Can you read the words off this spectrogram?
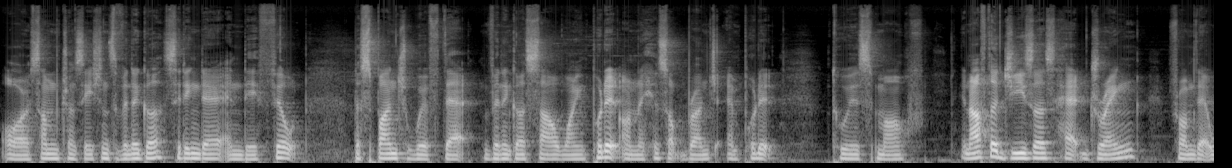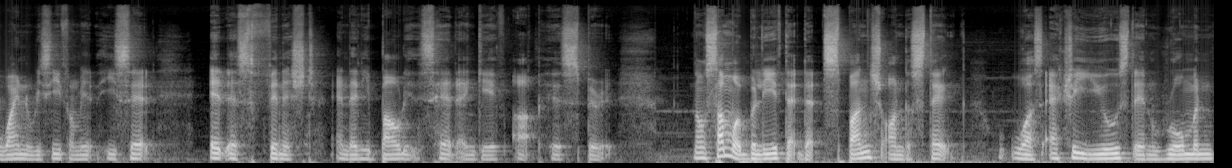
or some translations vinegar, sitting there, and they filled the sponge with that vinegar sour wine, put it on a hyssop branch, and put it to his mouth. And after Jesus had drank from that wine received from it, he said, It is finished. And then he bowed his head and gave up his spirit. Now, some would believe that that sponge on the stick was actually used in Roman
